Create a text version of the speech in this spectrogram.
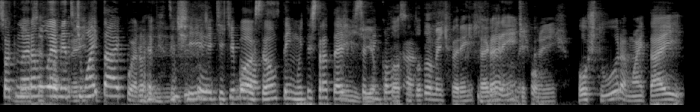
Só que não Deve era no evento de frente. Muay Thai, pô. Era um Uhum. evento de, de kickbox. Então tem muita estratégia que você Entendi, tem que colocar. totalmente diferente, Diferente, totalmente pô. diferente. Postura, Muay Thai.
